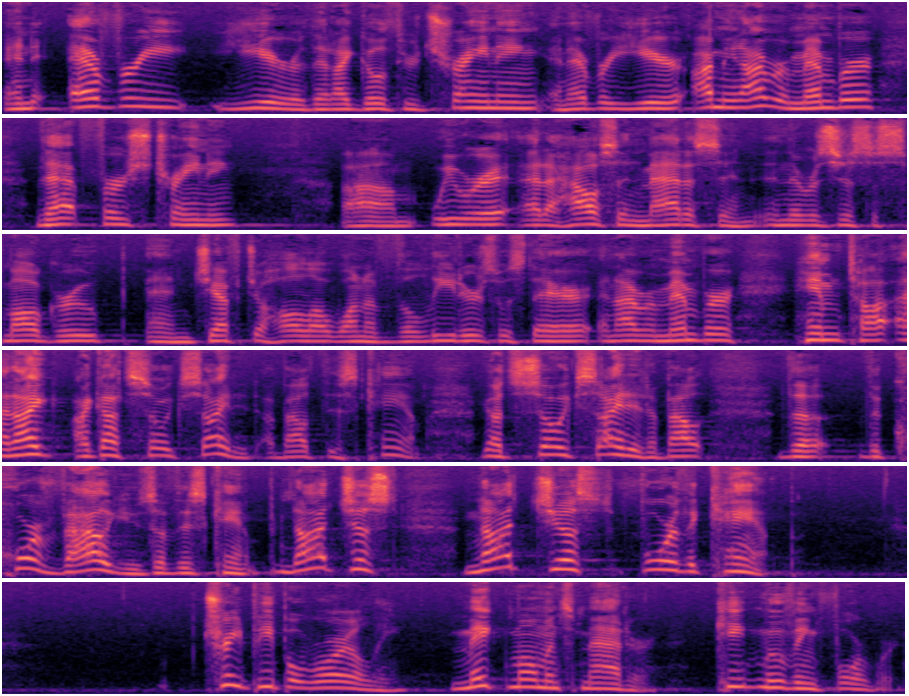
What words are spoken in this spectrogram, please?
And every year that I go through training, and every year, I mean, I remember that first training um, we were at a house in Madison, and there was just a small group, and Jeff Jahala, one of the leaders, was there. And I remember him talk, and I, I got so excited about this camp. I got so excited about the, the core values of this camp, not just, not just for the camp. Treat people royally, make moments matter, keep moving forward.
